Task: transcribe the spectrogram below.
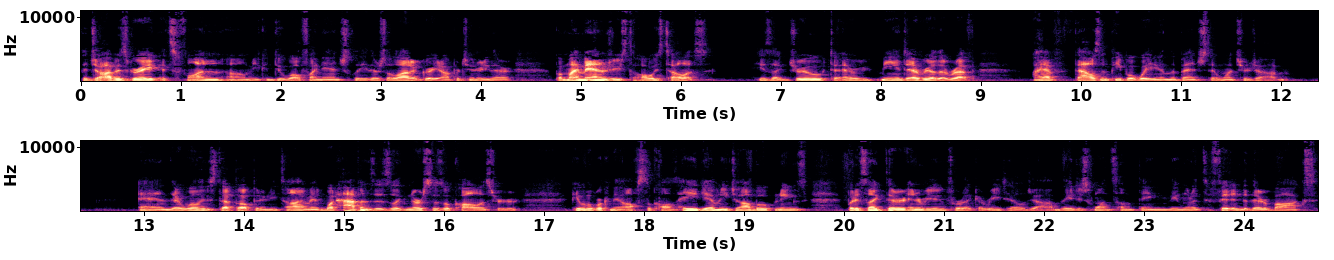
the job is great. It's fun. Um, you can do well financially. There's a lot of great opportunity there. But my manager used to always tell us, he's like, Drew, to every, me and to every other rep, I have thousand people waiting on the bench that want your job, and they're willing to step up at any time. And what happens is like nurses will call us or people that work in the office will call us, hey, do you have any job openings? But it's like they're interviewing for like a retail job. They just want something, they want it to fit into their box.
